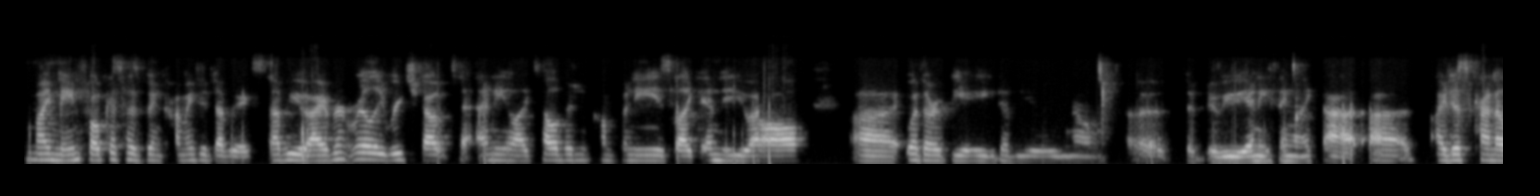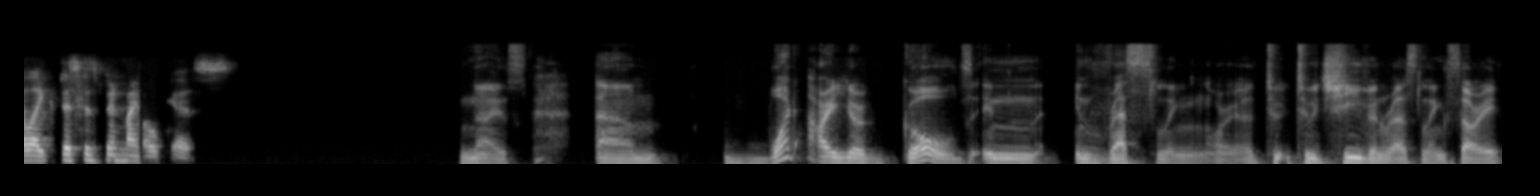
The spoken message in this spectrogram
my main focus has been coming to WXW. I haven't really reached out to any like television companies like in the US at all, uh, whether it be AEW, you know, uh, WWE, anything like that. Uh, I just kind of like this has been my focus. nice um what are your goals in in wrestling or uh, to to achieve in wrestling sorry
